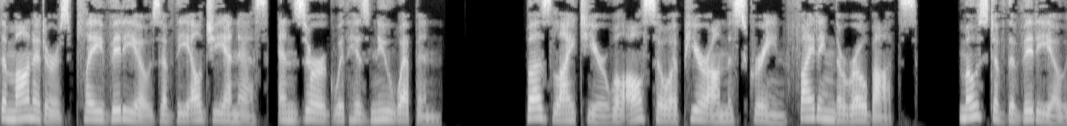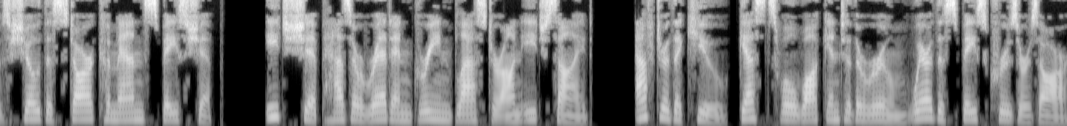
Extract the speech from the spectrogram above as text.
The monitors play videos of the LGMs, and Zurg with his new weapon. Buzz Lightyear will also appear on the screen fighting the robots. Most of the videos show the Star Command spaceship. Each ship has a red and green blaster on each side. After the queue, guests will walk into the room where the space cruisers are.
